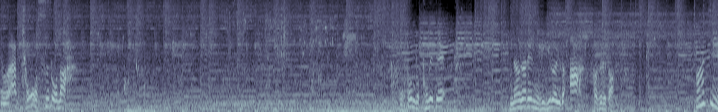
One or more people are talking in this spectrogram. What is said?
うわ超スローだ。ほとんど止めて流れにゆらゆらあ外れた。マジ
